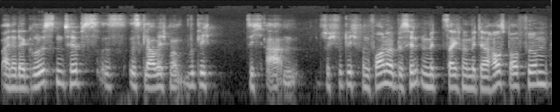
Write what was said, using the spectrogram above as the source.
einer der größten Tipps ist, ist glaube ich, mal wirklich sich, sich wirklich von vorne bis hinten mit, sag ich mal, mit der Hausbaufirmen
